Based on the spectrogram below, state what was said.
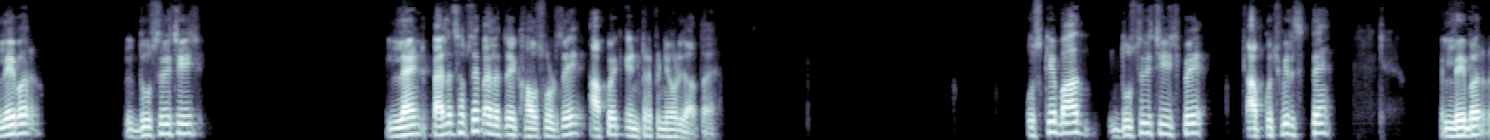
लेबर दूसरी चीज़ लैंड पहले, सबसे पहले तो एक हाउस होल्ड से आपको एक इंटरप्रेन्योर जाता है। उसके बाद दूसरी चीज़ पे आप कुछ भी लिख सकते हैं लेबर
